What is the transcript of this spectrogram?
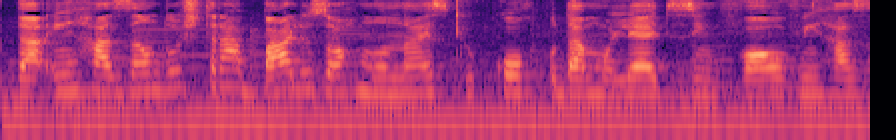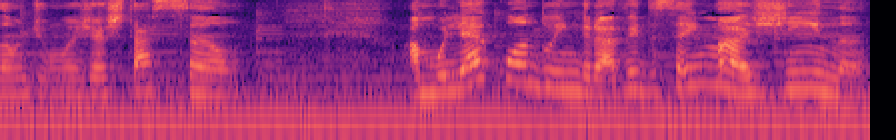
da, em razão dos trabalhos hormonais que o corpo da mulher desenvolve em razão de uma gestação. A mulher, quando engravida, você imagina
